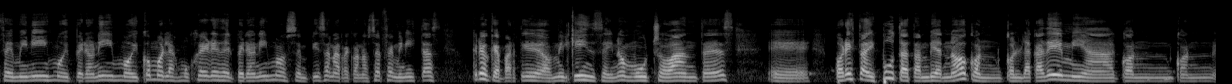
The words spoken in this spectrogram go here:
feminismo y peronismo, y cómo las mujeres del peronismo se empiezan a reconocer feministas, creo que a partir de 2015 y no mucho antes, por esta disputa también, ¿no? Con, la academia, con,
